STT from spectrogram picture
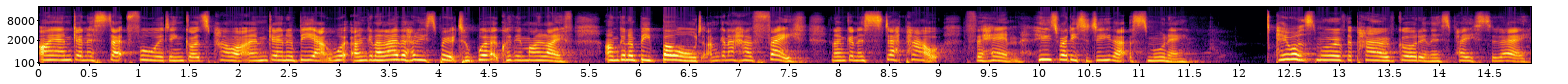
I am going to step forward in God's power. I'm going to be at work. I'm going to allow the Holy Spirit to work within my life. I'm going to be bold. I'm going to have faith. And I'm going to step out for Him. Who's ready to do that this morning? Who wants more of the power of God in this place today?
